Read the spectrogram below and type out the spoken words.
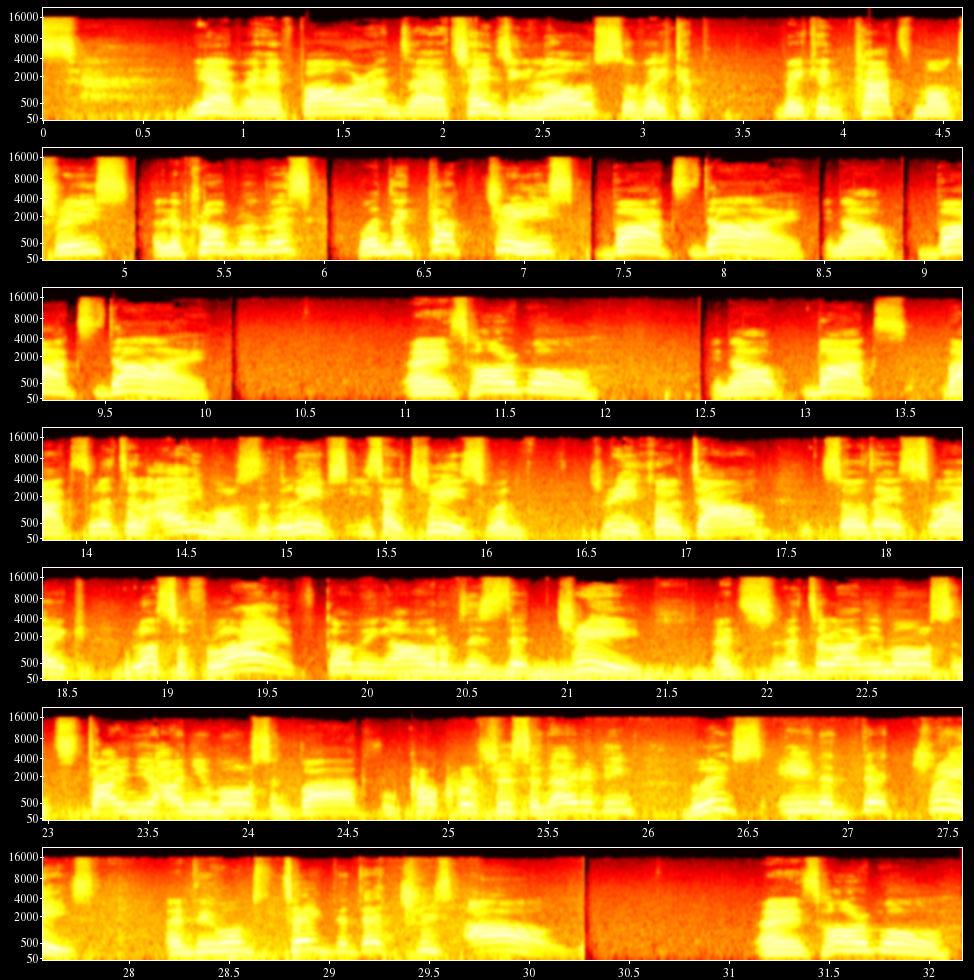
yeah, they have power and they are changing laws so they can they can cut more trees. And the problem is when they cut trees, bugs die. You know, bugs die. And it's horrible you know bugs bugs little animals that lives inside trees when tree fell down. So there's like lots of life coming out of this dead tree. And little animals and tiny animals and bugs and cockroaches and everything lives in a dead trees. And they want to take the dead trees out. And it's horrible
